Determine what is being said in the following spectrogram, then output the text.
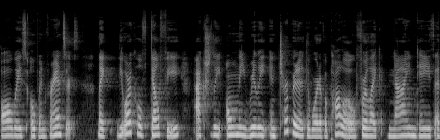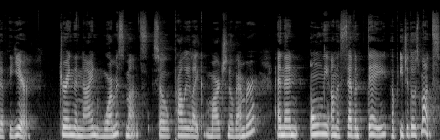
always open for answers, like the oracle of Delphi actually only really interpreted the word of Apollo for like nine days out of the year during the nine warmest months, so probably like March, November, and then only on the seventh day of each of those months.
